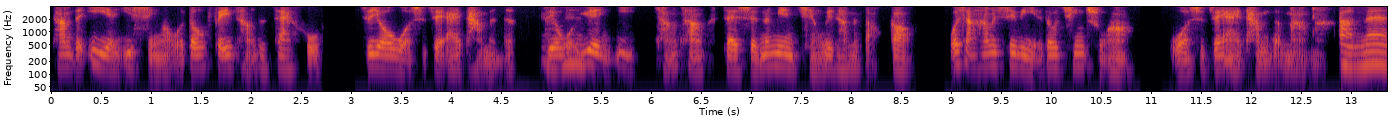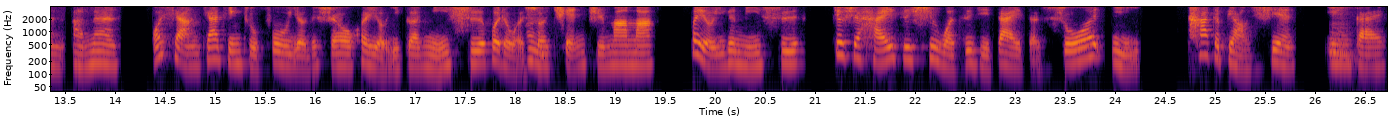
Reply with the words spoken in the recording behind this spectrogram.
他们的一言一行哦，我都非常的在乎。只有我是最爱他们的，只有我愿意常常在神的面前为他们祷告。我想他们心里也都清楚啊，我是最爱他们的妈妈。阿门，阿门。我想家庭主妇有的时候会有一个迷思，或者我说全职妈妈会有一个迷思，嗯、就是孩子是我自己带的，所以他的表现应该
